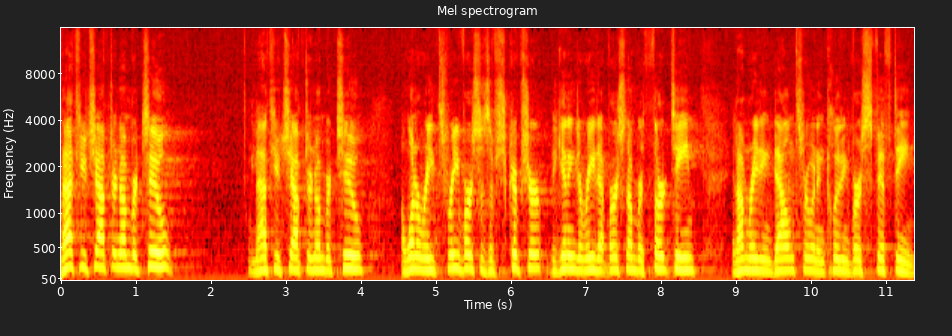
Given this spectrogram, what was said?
Matthew chapter number two. Matthew chapter number two. I want to read three verses of scripture, beginning to read at verse number 13, and I'm reading down through and including verse 15.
